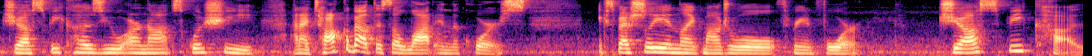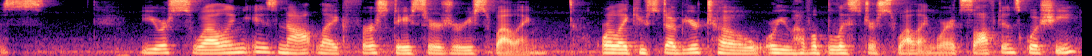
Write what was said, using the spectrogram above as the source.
Just because you are not squishy, and I talk about this a lot in the course, especially in like module three and four, just because your swelling is not like first day surgery swelling, or like you stub your toe, or you have a blister swelling where it's soft and squishy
